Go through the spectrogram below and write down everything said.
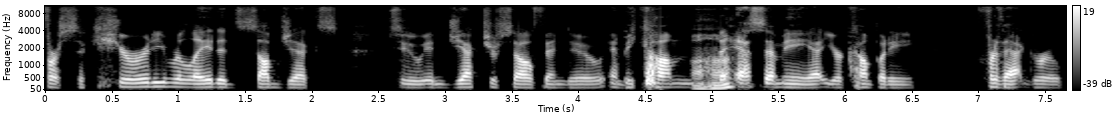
for security related subjects to inject yourself into and become Uh-huh. the SME at your company for that group.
